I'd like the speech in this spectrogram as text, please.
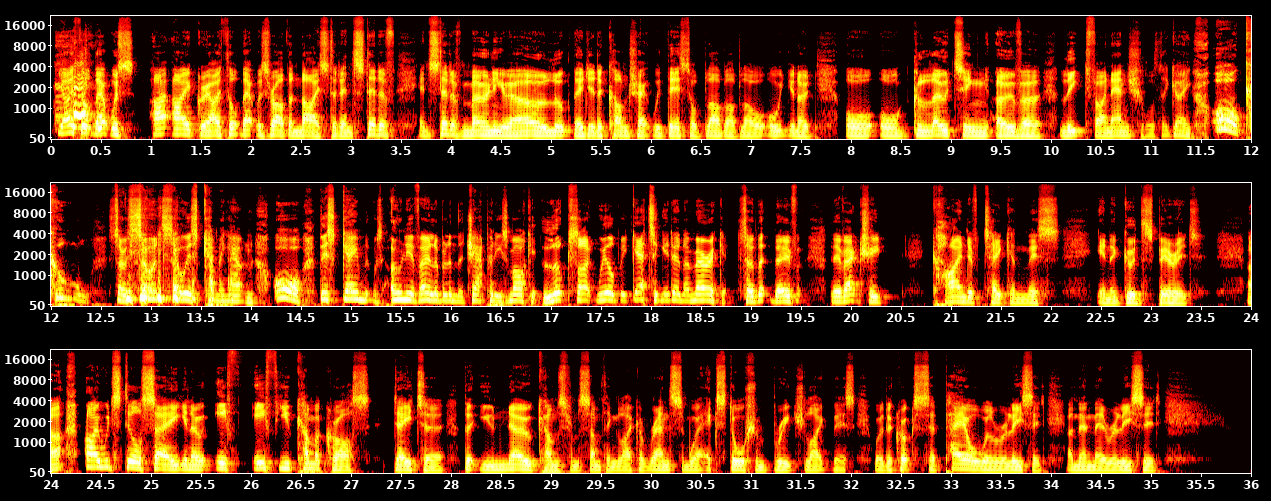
Yeah, I thought that was. I, I, agree. I thought that was rather nice that instead of instead of moaning about oh look they did a contract with this or blah blah blah or you know or or gloating over leaked financials, they're going oh cool so so and so is coming out and oh this game that was only available in the Japanese market looks like we'll be getting it in America. So that they've they've actually kind of taken this in a good spirit. Uh, I would still say, you know, if if you come across data that you know comes from something like a ransomware extortion breach like this, where the crooks said pay or we'll release it, and then they release it.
